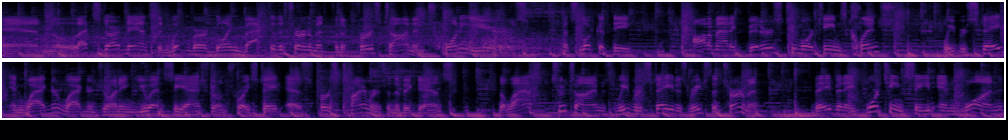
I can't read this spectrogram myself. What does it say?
and let's start dancing. Whittenburg going back to the tournament for the first time in 20 years. Let's look at the automatic bidders. Two more teams clinch. Weber State and Wagner. Wagner joining UNC Asheville and Troy State as first-timers in the Big Dance. The last two times Weber State has reached the tournament, they've been a 14 seed and won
